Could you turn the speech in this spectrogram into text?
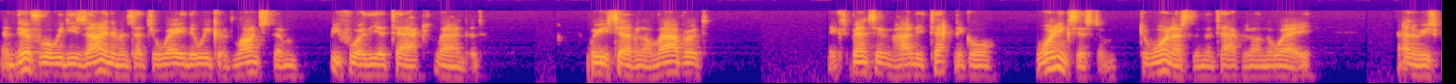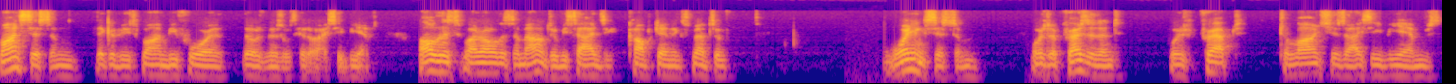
And therefore, we designed them in such a way that we could launch them before the attack landed. We set up an elaborate, expensive, highly technical warning system to warn us that an attack was on the way and a response system that could respond before those missiles hit our ICBMs. All this, what all this amounted to, besides a complicated, and expensive warning system, was a president was prepped to launch his ICBMs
